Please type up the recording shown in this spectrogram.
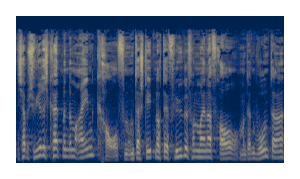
ich habe Schwierigkeiten mit einem Einkaufen und da steht noch der Flügel von meiner Frau rum und dann wohnt da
